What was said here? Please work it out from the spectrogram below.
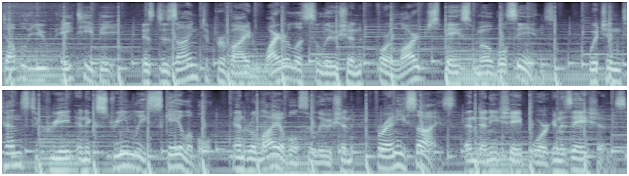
W80B is designed to provide wireless solution for large space mobile scenes, which intends to create an extremely scalable and reliable solution for any size and any shape organizations.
